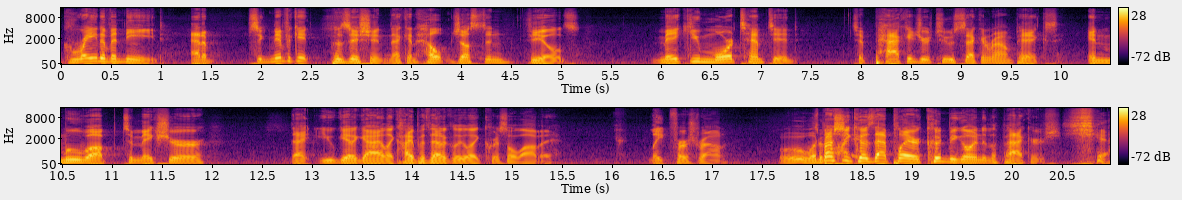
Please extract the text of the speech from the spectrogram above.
great of a need at a significant position that can help Justin Fields make you more tempted to package your two second round picks and move up to make sure that you get a guy like hypothetically like Chris Olave, late first round, Ooh, what especially because that player could be going to the Packers. yeah.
